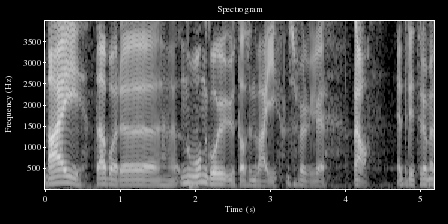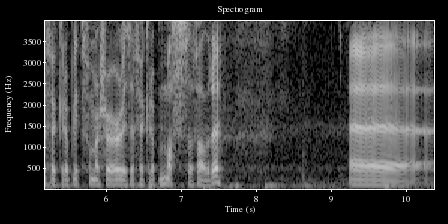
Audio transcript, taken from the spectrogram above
Nei, det er bare Noen går jo ut av sin vei, selvfølgelig. Ja. Jeg driter i om jeg fucker opp litt for meg sjøl hvis jeg fucker opp masse for andre. Eh,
